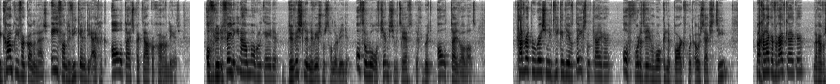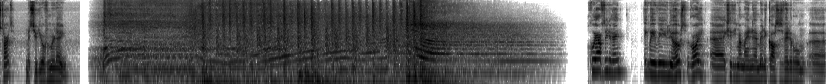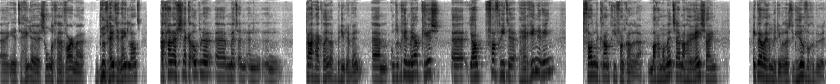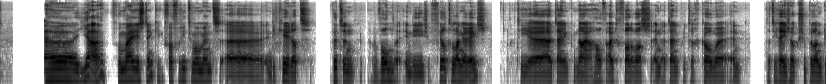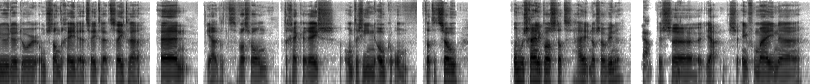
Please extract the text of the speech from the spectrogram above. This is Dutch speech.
De Grand Prix van Canada is één van de weekenden die eigenlijk altijd spektakel garandeert. Of het nu de vele inhaalmogelijkheden, de wisselende weersomstandigheden of de Wall of Champions betreft, er gebeurt altijd wel wat. Gaat Red Bull Racing dit weekend weer wat tegenstand krijgen? Of wordt het weer een walk in the park voor het Oostenrijkse team? We gaan lekker vooruitkijken. We gaan van start met Studio Formule 1. Goedenavond iedereen. Ik ben weer jullie host, Roy. Uh, ik zit hier met mijn uh, medecasters wederom uh, in het hele zonnige, warme, bloedhete Nederland. We gaan even lekker openen met een, een, een, vraag waar ik wel heel erg benieuwd naar ben. Um, om te beginnen bij jou, Chris. jouw favoriete herinnering van de Grand Prix van Canada? Mag een moment zijn, mag een race zijn. Ik ben wel heel benieuwd, want er is natuurlijk heel veel gebeurd. ja, voor mij is denk ik favoriete moment die keer dat Putten won in die veel te lange race. Die uh, uiteindelijk nou ja, half uitgevallen was en uiteindelijk weer teruggekomen. En dat die race ook super lang duurde door omstandigheden, et cetera, et cetera. En ja, dat was wel een te gekke race om te zien. Ook omdat het zo onwaarschijnlijk was dat hij het nog zou winnen. Ja. Dus uh, ja, dat is een van mijn uh,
